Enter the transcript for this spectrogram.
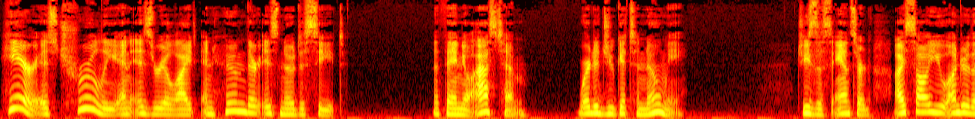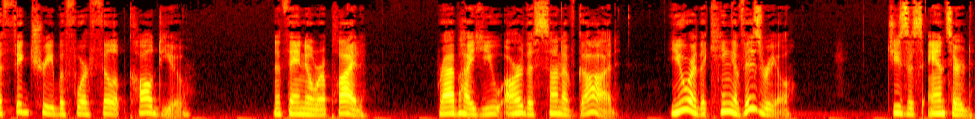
Here is truly an Israelite in whom there is no deceit. Nathanael asked him, Where did you get to know me? Jesus answered, I saw you under the fig tree before Philip called you. Nathanael replied, Rabbi, you are the Son of God. You are the King of Israel. Jesus answered,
